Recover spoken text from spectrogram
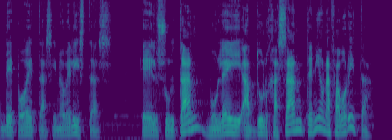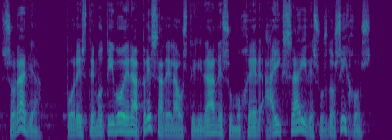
de poetas y novelistas. El sultán, Muley Abdul Hassan, tenía una favorita, Soraya. Por este motivo era presa de la hostilidad de su mujer Aixa y de sus dos hijos,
